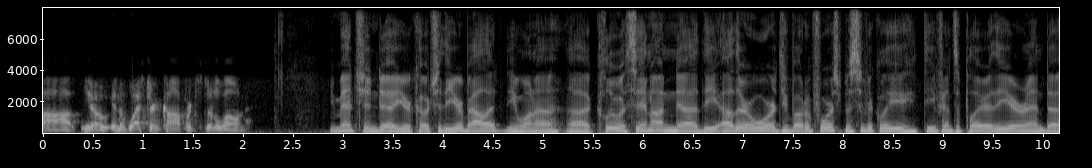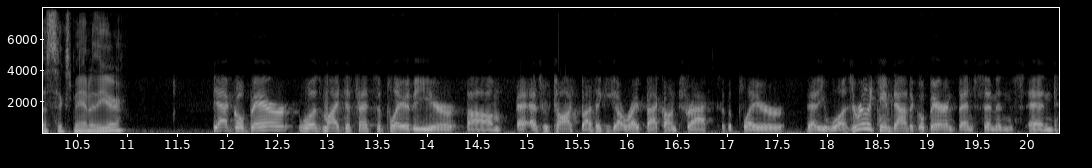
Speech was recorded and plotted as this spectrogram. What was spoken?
uh, you know, in the Western Conference, stood alone. You mentioned uh, your Coach of the Year ballot. Do you want to uh, clue us in on uh, the other awards you voted for, specifically Defensive Player of the Year and uh, Sixth Man of the Year? Yeah, Gobert was my defensive player of the year. Um, as we've talked about, I think he got right back on track to the player that he was. It really came down to Gobert and Ben Simmons. And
